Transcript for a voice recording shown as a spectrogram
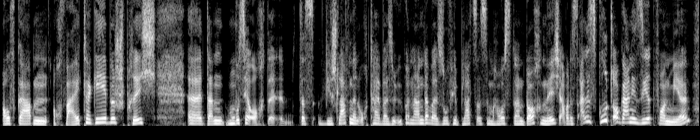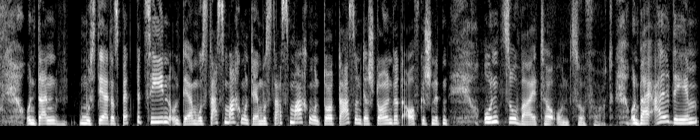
Aufgaben auch weitergebe, sprich, äh, dann muss ja auch, äh, das, wir schlafen dann auch teilweise übereinander, weil so viel Platz ist im Haus dann doch nicht. Aber das ist alles gut organisiert von mir. Und dann muss der das Bett beziehen und der muss das machen und der muss das machen und dort das und der Stollen wird aufgeschnitten und so weiter und so fort. Und bei all dem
